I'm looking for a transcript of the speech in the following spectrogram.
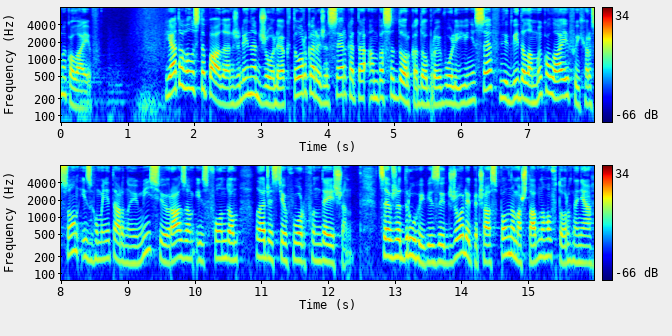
Миколаїв. 5 листопада Анджеліна Джолі, акторка, режисерка та амбасадорка доброї волі ЮНІСЕФ, відвідала Миколаїв і Херсон із гуманітарною місією разом із фондом Legacy of War Foundation. Це вже другий візит Джолі під час повномасштабного вторгнення.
